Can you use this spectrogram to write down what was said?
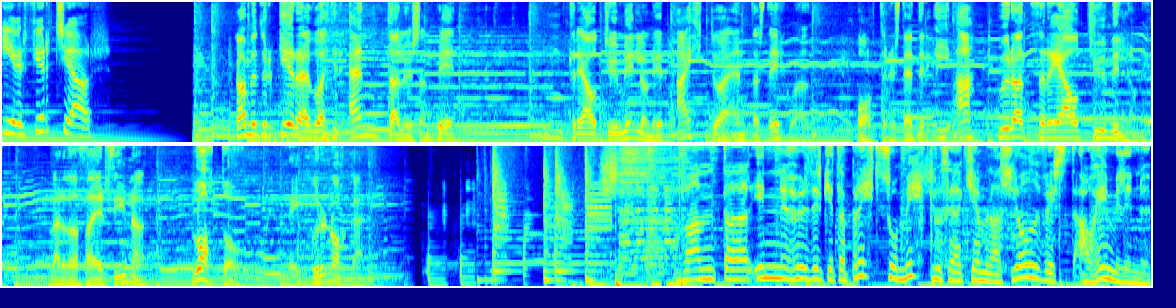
í yfir 40 ár. Hvað myndur gera ef þú ættir endalösan pening? Mm, 30 miljónir ættu að endast eitthvað. Bótturinn stefnir í akkurat 30 miljónir. Verða þær þínar? Lotto. Leikurinn okkar. Vandaðar innihurðir geta breytt svo miklu þegar kemur að hljóðvist á heimilinu.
